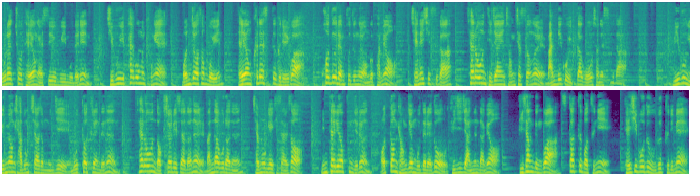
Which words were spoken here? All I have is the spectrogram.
올해 초 대형 SUV 모델인 GV80을 통해 먼저 선보인 대형 크레스트 그릴과 쿼드 램프 등을 언급하며 제네시스가 새로운 디자인 정체성을 만들고 있다고 전했습니다. 미국 유명 자동차 전문지 모터 트렌드는 새로운 럭셔리 세단을 만나보라는 제목의 기사에서 인테리어 품질은 어떤 경쟁 모델에도 뒤지지 않는다며 비상등과 스타트 버튼이 대시보드 우드 트림에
